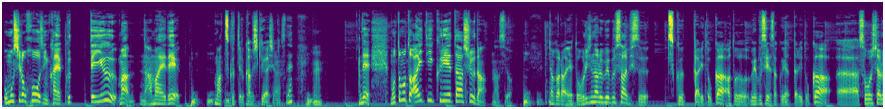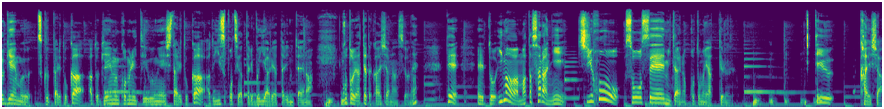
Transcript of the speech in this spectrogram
面白法人カヤックっていう、まあ、名前で、まあ、作ってる株式会社なんですね。うん。うんでもともと IT クリエイター集団なんですよ。だから、えっとオリジナルウェブサービス作ったりとかあとウェブ制作やったりとかあーソーシャルゲーム作ったりとかあとゲームコミュニティ運営したりとかあと e スポーツやったり VR やったりみたいなことをやってた会社なんですよね。で、えっと今はまたさらに地方創生みたいなこともやってるっていう会社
